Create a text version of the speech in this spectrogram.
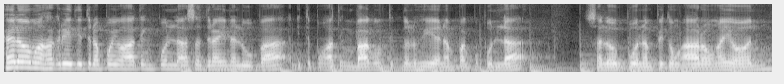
Hello mga kagrit, ito na po yung ating punla sa dry na lupa. Ito pong ating bagong teknolohiya ng pagpupunla. Sa loob po ng pitong araw ngayon,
